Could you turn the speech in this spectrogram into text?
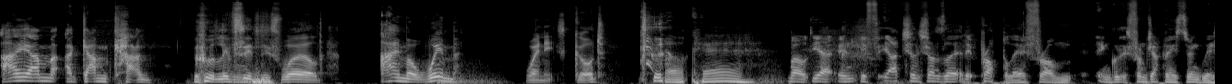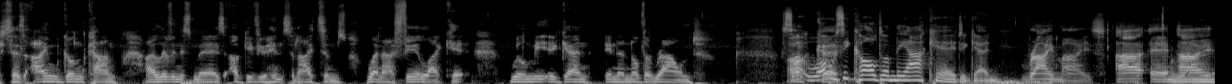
I am a Gamkan who lives in this world. I'm a whim when it's good. Okay. Well, yeah. In, if you actually translated it properly from English, from Japanese to English, it says, "I'm Gunkan. I live in this maze. I'll give you hints and items when I feel like it. We'll meet again in another round." So what was it called on the arcade again? Raimais. R A I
